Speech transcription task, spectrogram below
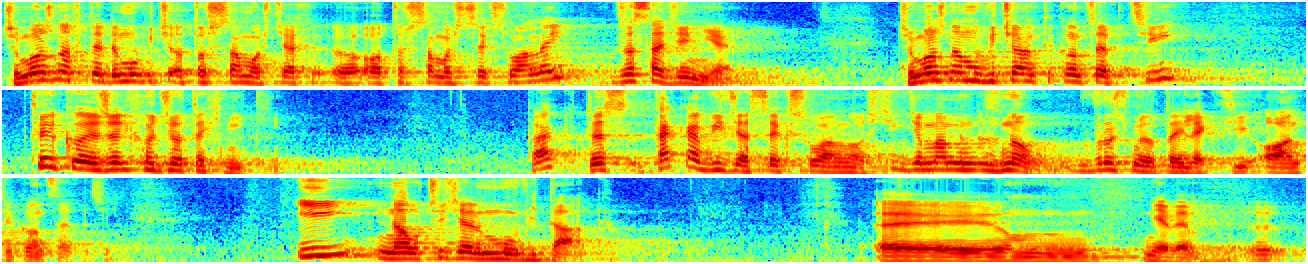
Czy można wtedy mówić o, tożsamościach, o tożsamości seksualnej? W zasadzie nie. Czy można mówić o antykoncepcji? Tylko jeżeli chodzi o techniki. Tak? To jest taka wizja seksualności, gdzie mamy, znowu, wróćmy do tej lekcji o antykoncepcji. I nauczyciel mówi tak. Ym, nie wiem. y,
